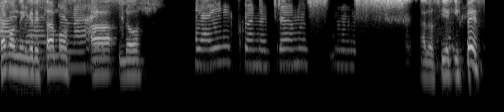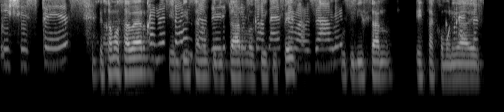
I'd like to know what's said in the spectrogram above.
Ya cuando ingresamos a los, entramos a los IXPs, IXPs, empezamos a ver que empiezan a utilizar los IXPs, utilizan estas comunidades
